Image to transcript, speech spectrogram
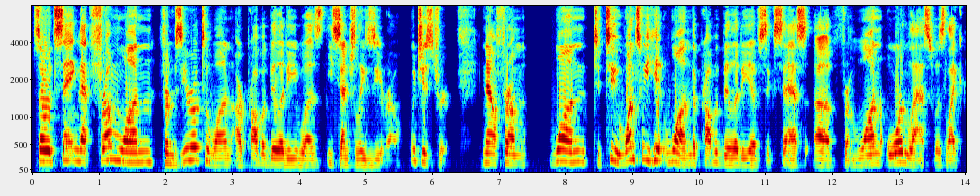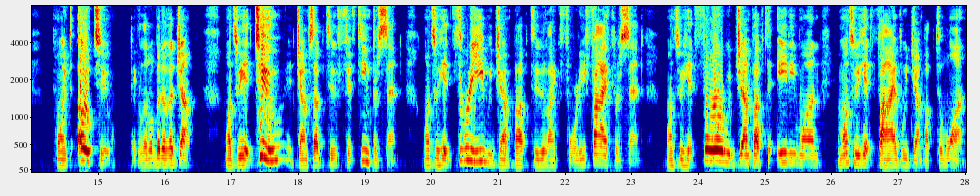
So it's saying that from 1, from 0 to 1, our probability was essentially 0, which is true. Now from 1 to 2, once we hit 1, the probability of success of from 1 or less was like 0.02. Take a little bit of a jump. Once we hit 2, it jumps up to 15%. Once we hit 3, we jump up to like 45%. Once we hit 4, we jump up to 81. And once we hit 5, we jump up to 1.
